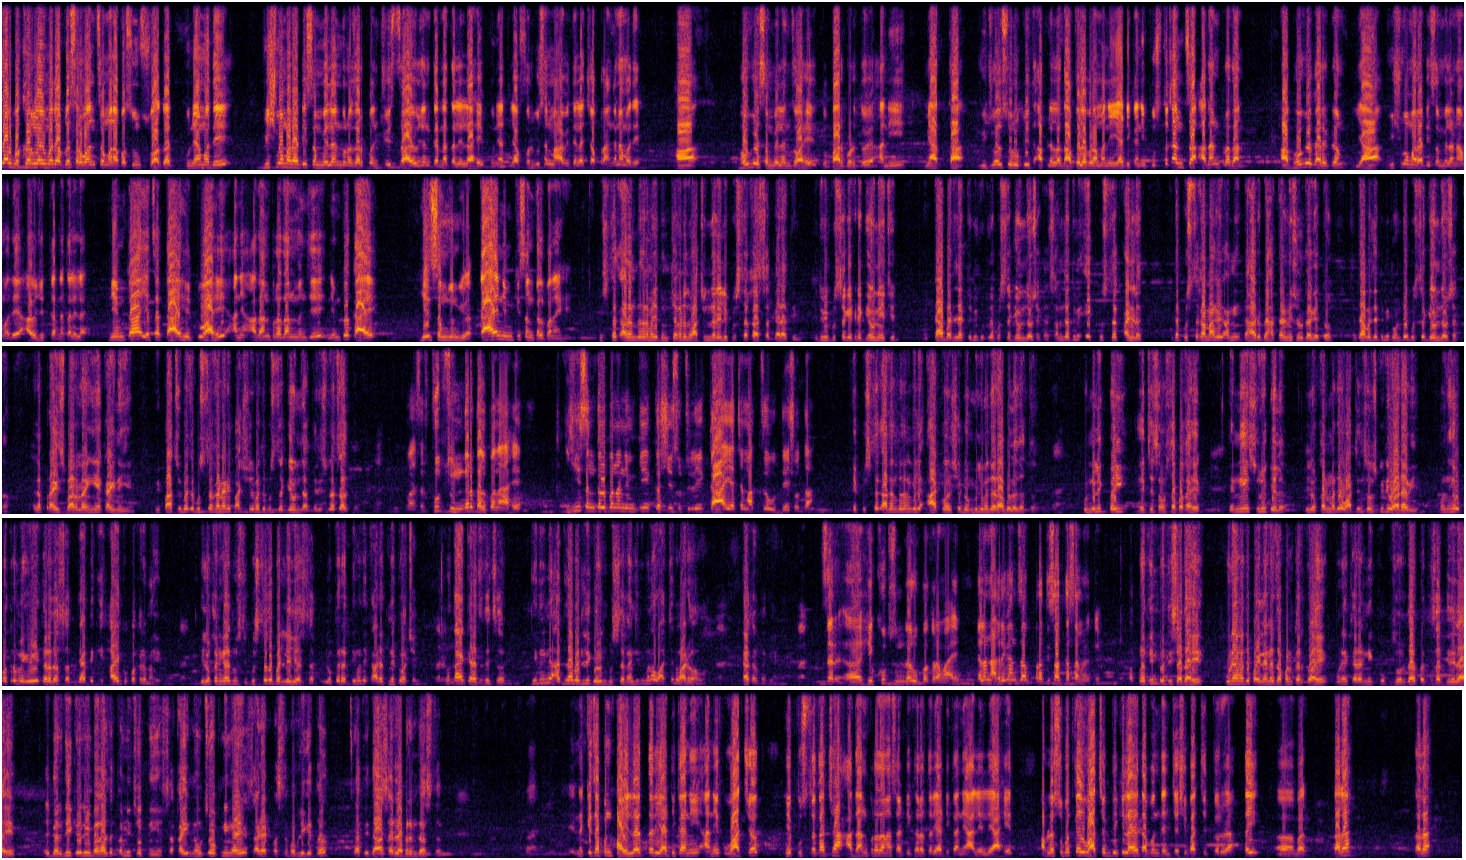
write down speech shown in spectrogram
नमस्कार बखर लाईव्हमध्ये आपल्या सर्वांचं मनापासून स्वागत. पुण्यामध्ये विश्व मराठी संमेलन दोन हजार पंचवीसचं आयोजन करण्यात आलेलं आहे. पुण्यातल्या फर्ग्युसन महाविद्यालयाच्या प्रांगणामध्ये हा भव्य संमेलन जो आहे तो पार पडतोय. आणि मी आत्ता व्हिज्युअल स्वरूपीत आपल्याला दाखवल्याप्रमाणे या ठिकाणी पुस्तकांचं आदान प्रदान हा भव्य कार्यक्रम या विश्व मराठी संमेलनामध्ये आयोजित करण्यात आलेला आहे. नेमका याचा काय हेतू आहे आणि आदान प्रदान म्हणजे नेमकं काय? हे समजून घेऊया. काय नेमकी संकल्पना आहे पुस्तक आदान प्रदान म्हणजे तुमच्याकडून वाचून झालेली पुस्तकं असतात घरातील ती तुम्ही पुस्तक इकडे घेऊन यायची. त्या बदल्यात तुम्ही कुठलं पुस्तक घेऊन जाऊ शकता. समजा तुम्ही एक पुस्तक आणलं त्या पुस्तकामागे आम्ही दहा रुपये हाताळणी शुल्क घेतो तर त्या बदल्यात तुम्ही कोणतेही पुस्तक घेऊन जाऊ शकता. त्याला प्राइस बार नाहीये काही नाहीये. तुम्ही पाच रुपयाचं पुस्तक आणा आणि पाचशे रुपयाचं पुस्तक घेऊन जा तरी सुद्धा चालतं. खूप सुंदर कल्पना आहे. ही संकल्पना नेमकी कशी सुचली? काय याच्या मागचा उद्देश होता? हे पुस्तक आदान प्रदान गेले आठ वर्ष डोंबिवलीमध्ये राबवलं जातं. पुंडलिक पै ह्याचे संस्थापक आहेत. त्यांनी हे सुरू केलं की लोकांमध्ये वाचन संस्कृती वाढावी म्हणून हे उपक्रम वेगवेगळे करत असतात. त्यापैकी हा एक उपक्रम आहे. की लोकांनी घरात नुसती पुस्तकं पडलेली असतात. लोक रद्दीमध्ये काढत नाहीत वाचन. मग काय करायचं त्याचं? की तुम्ही अदला बदली करून पुस्तकांची तुम्हाला वाचन वाढवावं. केलं सर हे खूप सुंदर उपक्रम आहे. याला नागरिकांचा प्रतिसाद कसा मिळतोय? अप्रतिम प्रतिसाद आहे. पुण्यामध्ये पहिल्यांदाच आपण करतो आहे. पुणेकरांनी खूप जोरदार प्रतिसाद दिलेला आहे. म्हणजे गर्दी इकडे तुम्ही बघाल तर कमीच होत नाहीये. सकाळी नऊचं ओपनिंग आहे. साडेआठ वाजता पब्लिक येतं. रात्री दहा साडे पर्यंत असतं. नक्कीच आपण पाहिलं तर या ठिकाणी अनेक वाचक हे पुस्तकाच्या आदान प्रदानासाठी खरं तर या ठिकाणी आलेले आहेत. आपल्यासोबत काही वाचक देखील आहेत. आपण त्यांच्याशी बातचीत करूया. ताई बर. दादा? दादा?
